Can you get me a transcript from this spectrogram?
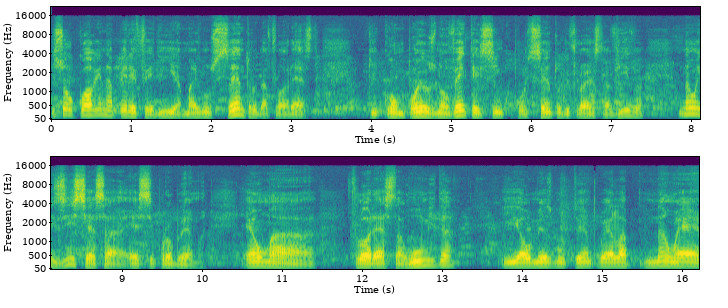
isso ocorre na periferia, mas no centro da floresta, que compõe os 95% de floresta viva, não existe essa, esse problema. É uma floresta úmida e, ao mesmo tempo, ela não é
